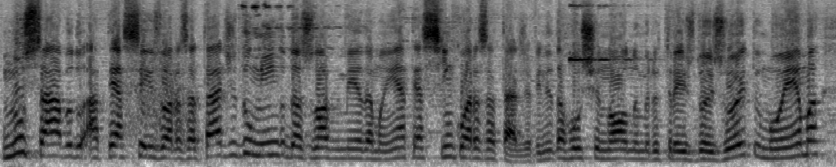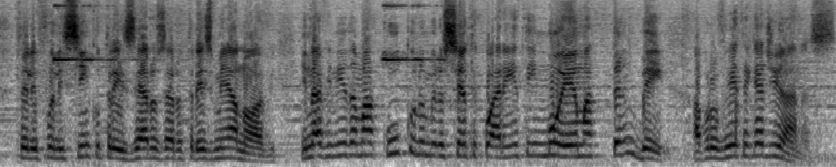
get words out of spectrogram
no sábado até às 6 horas da tarde, domingo das 9h30 da manhã até às 5 horas da tarde. Avenida Roxinol, número 328, Moema, telefone 5300369. E na Avenida Macuco, número 140, em Moema também. Aproveita que é Dianas.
